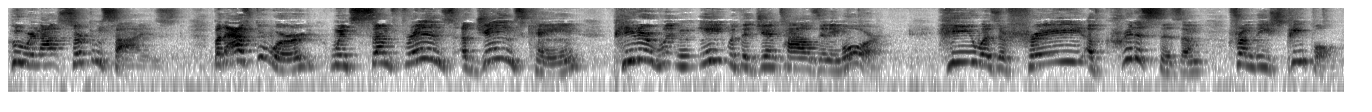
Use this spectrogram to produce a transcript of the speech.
who were not circumcised. But afterward, when some friends of James came, Peter wouldn't eat with the Gentiles anymore. He was afraid of criticism from these people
